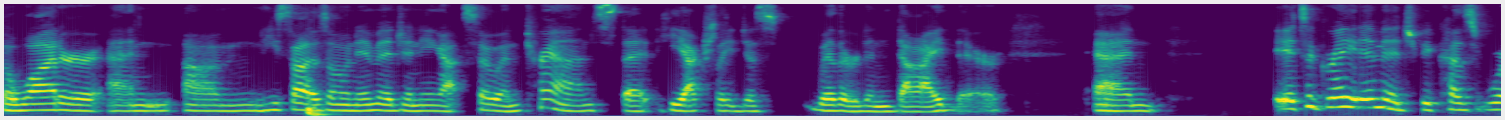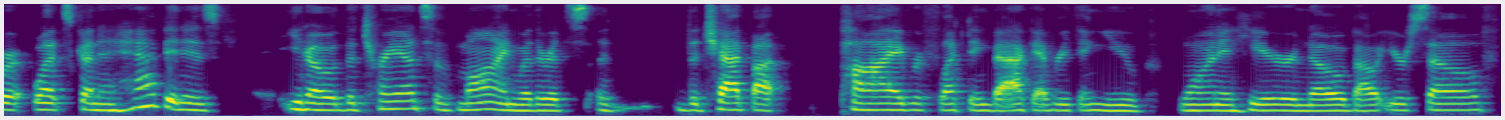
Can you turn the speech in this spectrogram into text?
the water and um, he saw his own image and he got so entranced that he actually just withered and died there. And it's a great image because what's going to happen is, you know, the trance of mind, whether it's a, the chatbot Pi reflecting back everything you want to hear, know about yourself,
